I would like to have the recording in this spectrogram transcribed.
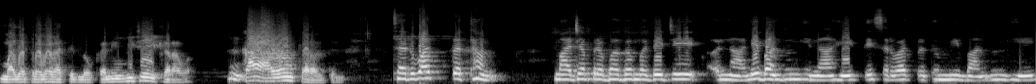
माझ्या प्रभागातील लोकांनी विजयी करावं. काय आवाहन कराल तुम्ही? सर्वात प्रथम माझ्या प्रभागामध्ये जे नाले बांधून घेणं आहे ते सर्वात प्रथम मी बांधून घेईन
